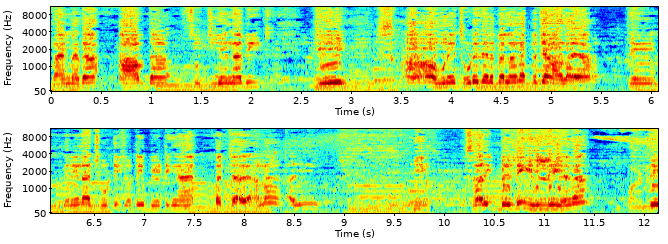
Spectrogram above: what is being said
ਮੈਂ ਮੈਂ ਤਾਂ ਆਪ ਦਾ ਸੋਚੀ ਜਾਂਦਾ ਵੀ ਜੇ ਆ ਆ ਹੁਣੇ ਥੋੜੇ ਦਿਨ ਪਹਿਲਾਂ ਨਾ ਭੁਚਾਲ ਆਇਆ ਤੇ ਮੇਰੇ ਨਾਲ ਛੋਟੀ ਛੋਟੀ ਬੇਟੀਆਂ ਬੱਚਾ ਹਨਾ ਅਸੀਂ ਵੀ ਸਾਰੀ ਬਿਲਡਿੰਗ ਹਿੱਲੀ ਹੈ ਨਾ ਤੇ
